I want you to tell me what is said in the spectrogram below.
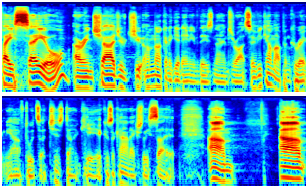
Phasael are in charge of. Ju- I'm not going to get any of these names right, so if you come up and correct me afterwards, I just don't care because I can't actually say it. Um, um,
